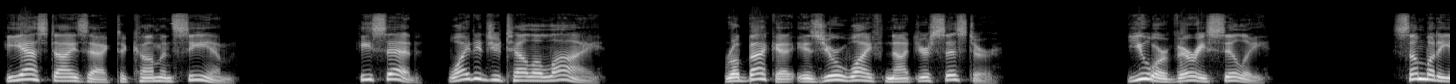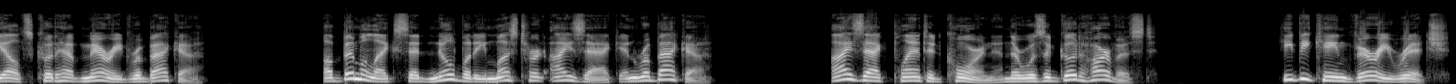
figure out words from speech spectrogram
He asked Isaac to come and see him. He said, Why did you tell a lie? Rebecca is your wife, not your sister. You are very silly. Somebody else could have married Rebecca. Abimelech said nobody must hurt Isaac and Rebekah. Isaac planted corn and there was a good harvest. He became very rich.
